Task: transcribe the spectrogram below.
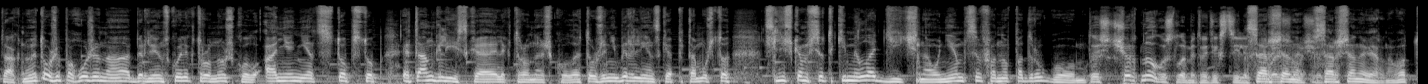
Так, ну это уже похоже на берлинскую электронную школу. А нет, нет, стоп, стоп, это английская электронная школа, это уже не берлинская, потому что слишком все-таки мелодично, у немцев оно по-другому. То есть черт ногу сломит в этих стилях. Совершенно, совершенно верно. Вот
